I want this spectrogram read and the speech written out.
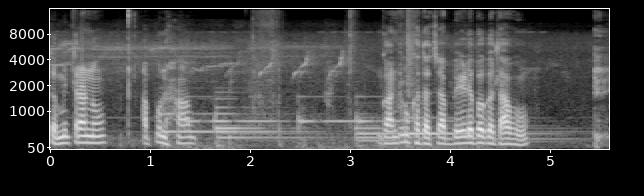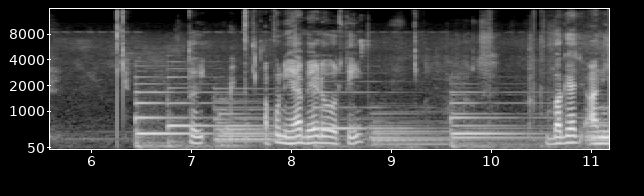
तर मित्रांनो आपण हा गांडूळ खताचा बेड बघत आहोत. तर आपण ह्या बेडवरती बगॅज आणि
